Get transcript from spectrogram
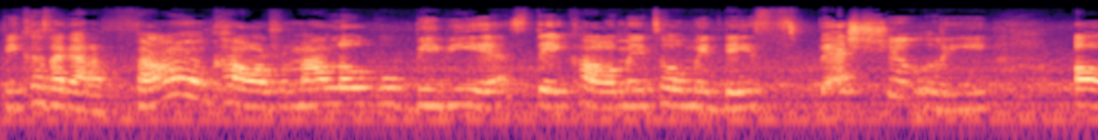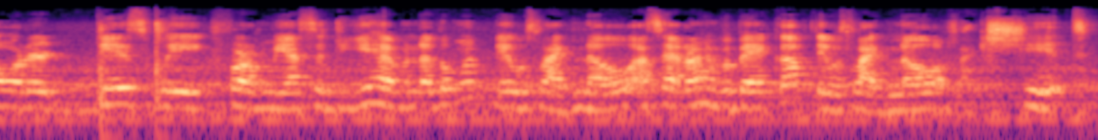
because I got a phone call from my local BBS, they called me and told me they specially ordered this wig for me. I said, do you have another one? They was like, no. I said, I don't have a backup. They was like, no. I was like, shit.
